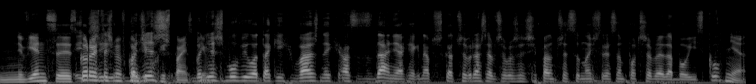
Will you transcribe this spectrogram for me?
Mm, Więc e, skoro jesteśmy w kącie będziesz, hiszpańskim... Będziesz mówił o takich ważnych zdaniach, jak na przykład, przepraszam, czy może się pan przesunąć, które są potrzebne na boisku? Nie.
